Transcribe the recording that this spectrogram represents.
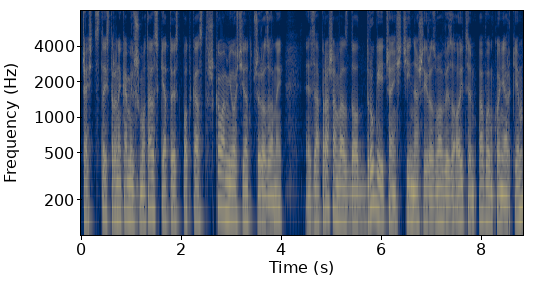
Cześć, z tej strony Kamil Szumotalski, a to jest podcast Szkoła Miłości Nadprzyrodzonej. Zapraszam Was do drugiej części naszej rozmowy z ojcem Pawłem Koniarkiem,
